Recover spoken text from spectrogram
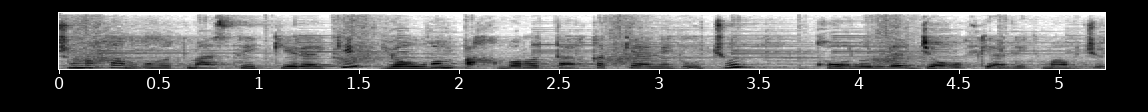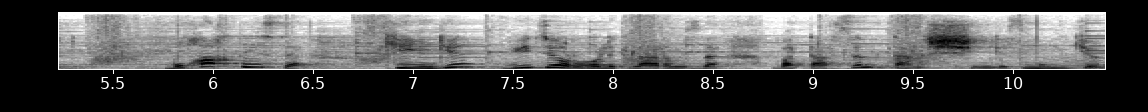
shuni ham unutmaslik kerakki yolg'on axborot tarqatganligi uchun qonunda javobgarlik mavjud. Bu haqda esa keyingi videoroliklarimizda batafsil tanishishingiz mumkin.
